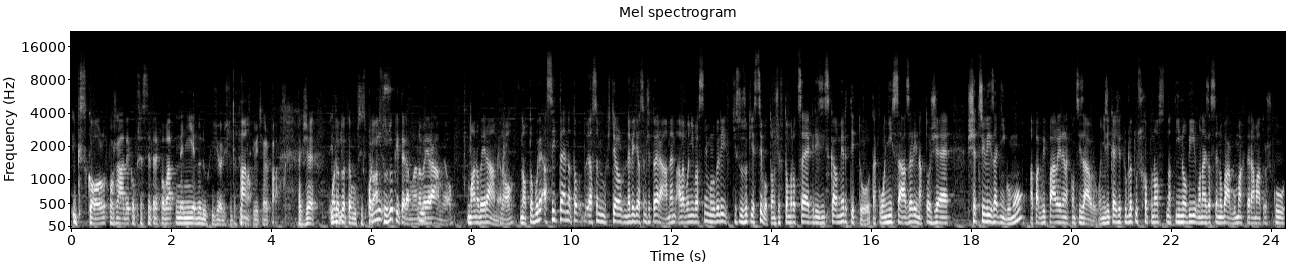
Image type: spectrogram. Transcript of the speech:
x kol pořád jako přesně trefovat není jednoduchý, že jo, když to fyzicky Ano. vyčerpá. Takže i tohle tomu oni- A Suzuki teda má nový rám, jo? Má nový rám, jo. No. no. to bude asi ten, to, já jsem chtěl, nevěděl jsem, že to je rámem, ale oni vlastně mluvili, ti Suzuki jezdci o tom, že v tom roce, kdy získal Mir titul, tak oni sázeli na to, že šetřili zadní gumu a pak vypálili na konci závodu. Oni říkají, že tuhle tu schopnost na té nový, ona je zase nová guma, která má trošku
